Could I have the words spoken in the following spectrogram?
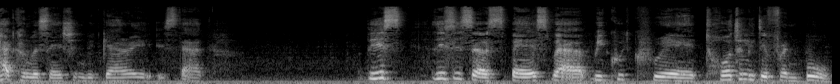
had conversation with Gary is that this this is a space where we could create totally different book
